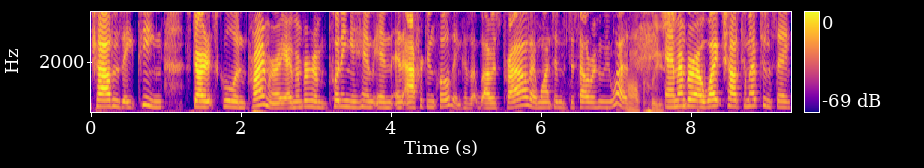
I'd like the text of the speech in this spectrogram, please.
child who's 18 started school in primary, I remember him putting him in, in African clothing because I was proud. I wanted him to celebrate who he was. Oh, please. And I remember a white child come up to him saying,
